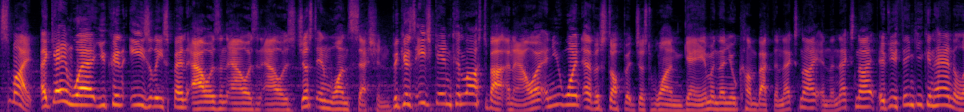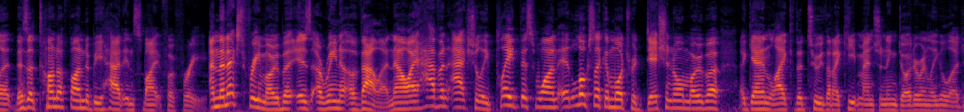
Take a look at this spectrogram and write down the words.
Smite, a game where you can easily spend hours and hours and hours just in one session, because each game can last about an hour, and you won't ever stop at just one game, and then you'll come back the next night and the next night. If you think you can handle it, there's a ton of fun to be had in Smite for free. And the next free MOBA is Arena of Valor. Now, I haven't actually played this one. It looks like a more traditional MOBA, again, like the two that I keep mentioning, Dota and League of Legends,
